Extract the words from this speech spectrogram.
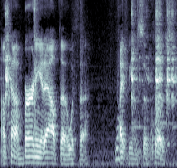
I'm kind of burning it out though with the light being so close.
